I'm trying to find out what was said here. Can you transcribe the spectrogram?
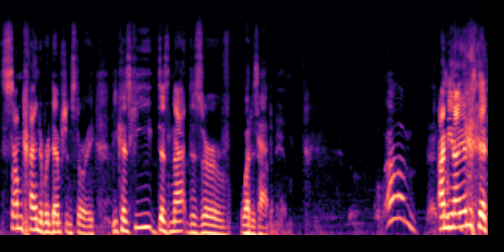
some kind of redemption story because he does not deserve what has happened to him. um I mean, I understand.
